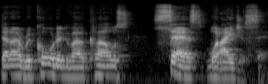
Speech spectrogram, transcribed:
that I recorded while Klaus says what I just said.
